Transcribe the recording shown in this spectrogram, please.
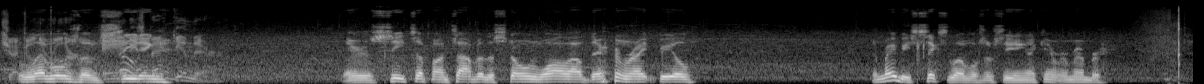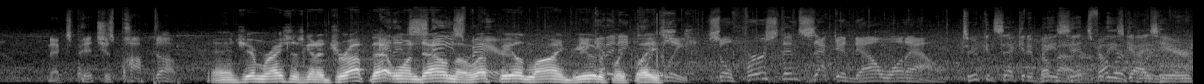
Check levels of seating. There's seats up on top of the stone wall out there in right field. There may be six levels of seating. I can't remember. Next pitch is popped up. And Jim Rice is going to drop that one down the fair. left field line. Beautifully placed. So first and second now one out. Two consecutive base hits for these guys here.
